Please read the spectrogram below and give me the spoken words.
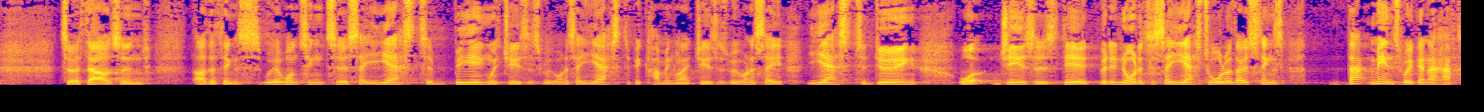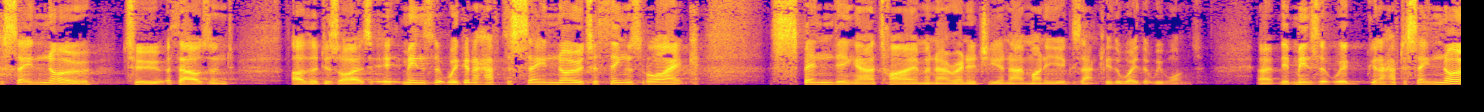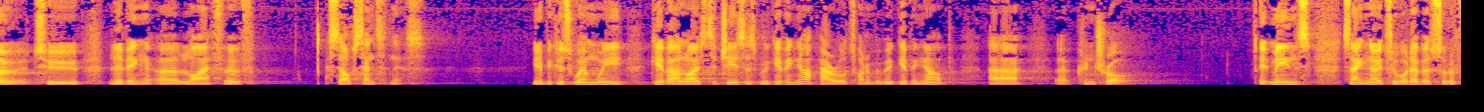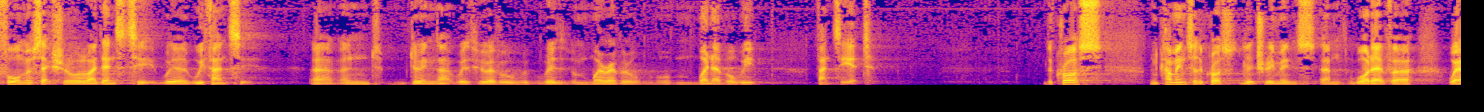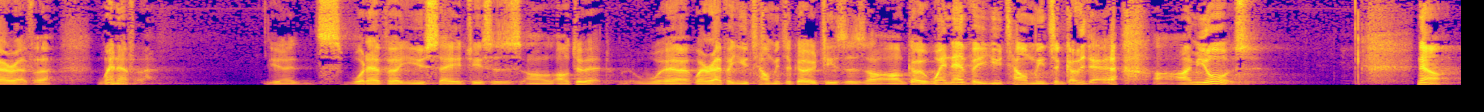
to a thousand other things. We're wanting to say yes to being with Jesus. We want to say yes to becoming like Jesus. We want to say yes to doing what Jesus did. But in order to say yes to all of those things, that means we're going to have to say no to a thousand other desires. It means that we're going to have to say no to things like spending our time and our energy and our money exactly the way that we want. Uh, it means that we're going to have to say no to living a life of self-centeredness. You know, because when we give our lives to Jesus, we're giving up our autonomy, we're giving up our uh, control. It means saying no to whatever sort of form of sexual identity we, fancy uh, and doing that with whoever, with wherever, whenever we fancy it. The cross and coming to the cross literally means um, whatever, wherever, whenever. You know, it's whatever you say, Jesus, I'll, I'll do it. Where, wherever you tell me to go, Jesus, I'll, I'll go. Whenever you tell me to go there, I'm yours. Now,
